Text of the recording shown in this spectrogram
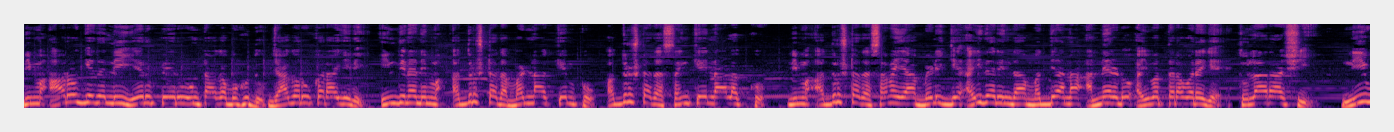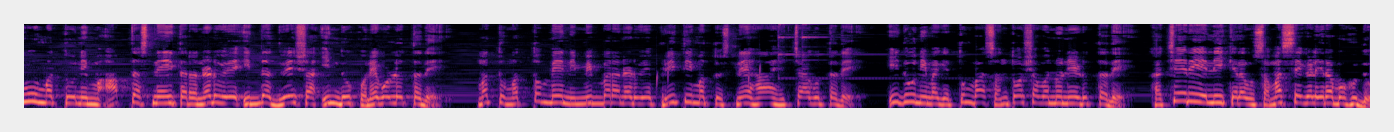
ನಿಮ್ಮ ಆರೋಗ್ಯದಲ್ಲಿ ಏರುಪೇರು ಉಂಟಾಗಬಹುದು. ಜಾಗರೂಕರಾಗಿರಿ. ಇಂದಿನ ನಿಮ್ಮ ಅದೃಷ್ಟದ ಬಣ್ಣ ಕೆಂಪು, ಅದೃಷ್ಟದ ಸಂಖ್ಯೆ ನಾಲ್ಕು. ನಿಮ್ಮ ಅದೃಷ್ಟದ ಸಮಯ ಬೆಳಿಗ್ಗೆ ಐದರಿಂದ ಮಧ್ಯಾಹ್ನ ಹನ್ನೆರಡು ಐವತ್ತರವರೆಗೆ. ತುಲಾರಾಶಿ. ನೀವು ಮತ್ತು ನಿಮ್ಮ ಆಪ್ತ ಸ್ನೇಹಿತರ ನಡುವೆ ಇದ್ದ ದ್ವೇಷ ಇಂದು ಕೊನೆಗೊಳ್ಳುತ್ತದೆ. ಮತ್ತು ಮತ್ತೊಮ್ಮೆ ನಿಮ್ಮಿಬ್ಬರ ನಡುವೆ ಪ್ರೀತಿ ಮತ್ತು ಸ್ನೇಹ ಹೆಚ್ಚಾಗುತ್ತದೆ. ಇದು ನಿಮಗೆ ತುಂಬಾ ಸಂತೋಷವನ್ನು ನೀಡುತ್ತದೆ. ಕಚೇರಿಯಲ್ಲಿ ಕೆಲವು ಸಮಸ್ಯೆಗಳಿರಬಹುದು.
